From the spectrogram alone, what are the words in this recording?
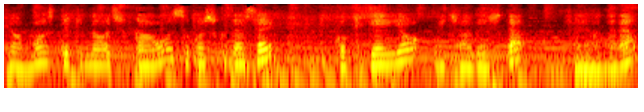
今日も素敵なお時間をお過ごしください。ごきげんよう、みちほでした。さようなら。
